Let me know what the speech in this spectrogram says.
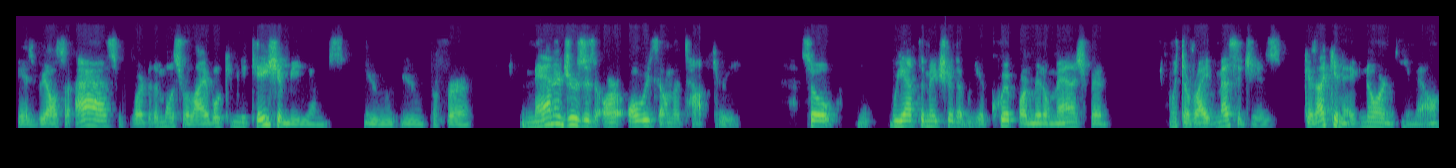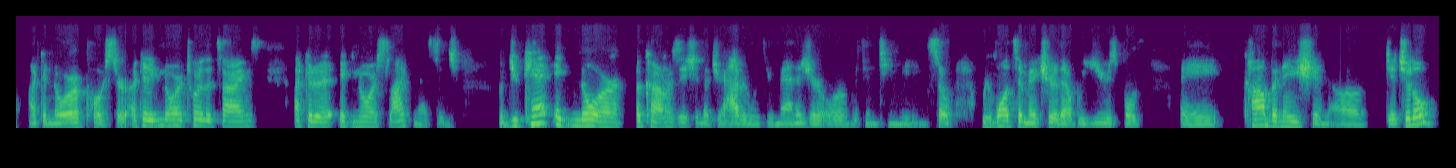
is we also asked what are the most reliable communication mediums you you prefer. Managers are always on the top three. So we have to make sure that we equip our middle management with the right messages because I can ignore an email, I can ignore a poster, I can ignore toilet times, I could ignore a Slack message but you can't ignore a conversation that you're having with your manager or within team meetings. So we want to make sure that we use both a combination of digital,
